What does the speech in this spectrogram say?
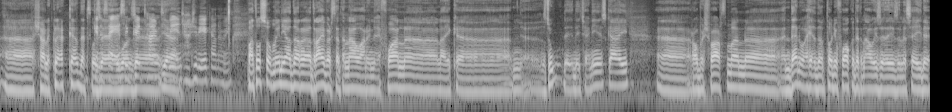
uh, Charles Leclerc. That I was, was uh, say, it's was, a good time to yeah. be in charge of the academy. But also many other uh, drivers that now are in F1, uh, like uh, Zhou, the, the, Chinese guy. Robert Shwartzman, and then I had Antonio Fuoco that now is, is let's say the,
